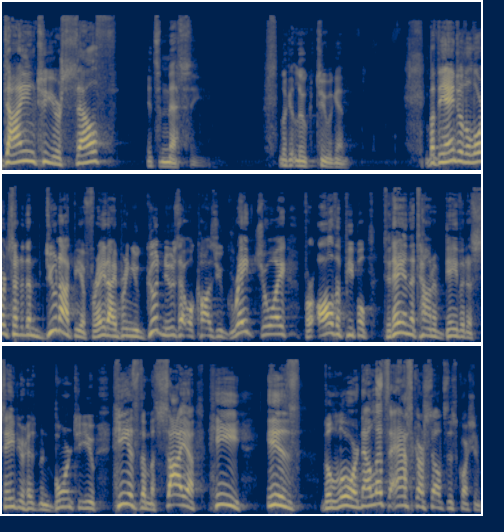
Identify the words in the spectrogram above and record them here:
Dying to yourself, it's messy. Look at Luke 2 again. But the angel of the Lord said to them, Do not be afraid. I bring you good news that will cause you great joy for all the people. Today in the town of David, a Savior has been born to you. He is the Messiah, He is the Lord. Now let's ask ourselves this question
